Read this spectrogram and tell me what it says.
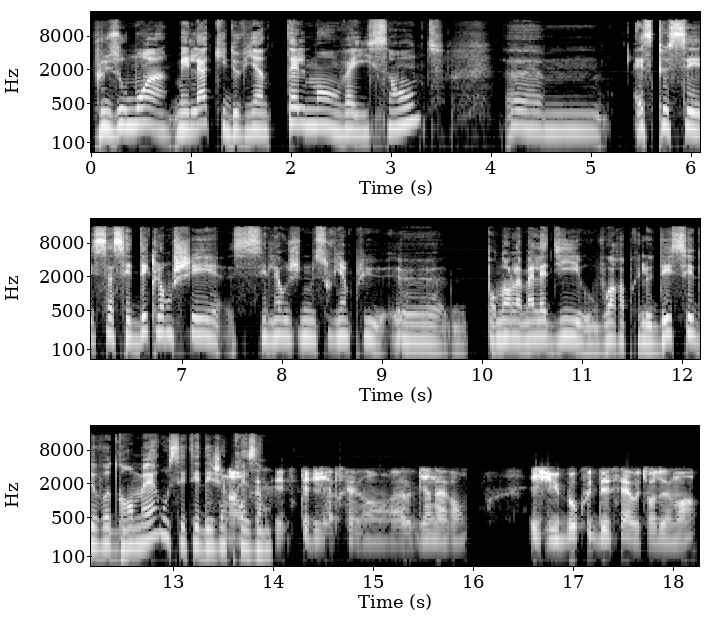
plus ou moins, mais là qui devient tellement envahissante. Est-ce que c'est ça s'est déclenché C'est là où je ne me souviens plus euh, pendant la maladie ou voire après le décès de votre grand-mère ou c'était déjà Non, présent c'était- déjà présent euh, bien avant. Et j'ai eu beaucoup de décès autour de moi.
